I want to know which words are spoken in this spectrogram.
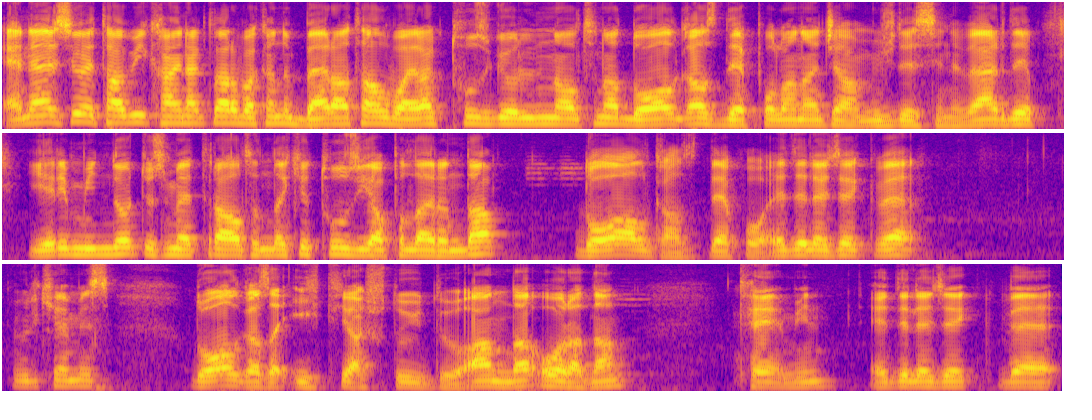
Enerji ve Tabi Kaynaklar Bakanı Berat Albayrak Tuz Gölü'nün altına doğal gaz depolanacağı müjdesini verdi. Yerin 1400 metre altındaki tuz yapılarında doğal gaz depo edilecek ve ülkemiz doğalgaza ihtiyaç duyduğu anda oradan temin edilecek ve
